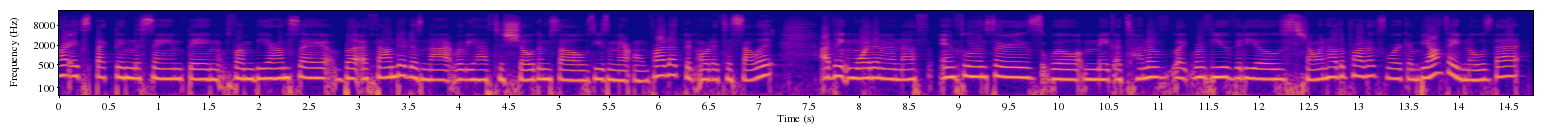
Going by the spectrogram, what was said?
are expecting the same thing from Beyonce, but a founder does not really have to show themselves using their own product in order to sell it. I think more than enough influencers will make a ton of like review videos showing how the products work, and Beyonce knows that.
